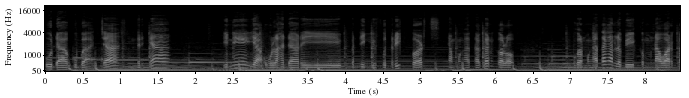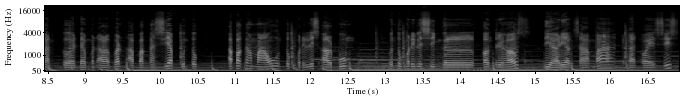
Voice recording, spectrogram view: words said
udah aku baca sebenarnya ini ya ulah dari petinggi Food Records yang mengatakan kalau bukan mengatakan lebih ke menawarkan ke Damon Albarn apakah siap untuk apakah mau untuk merilis album untuk merilis single Country House di hari yang sama dengan Oasis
